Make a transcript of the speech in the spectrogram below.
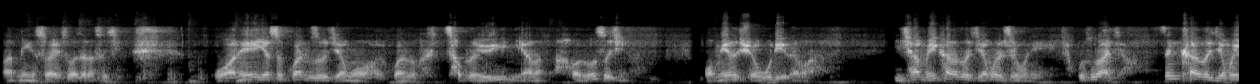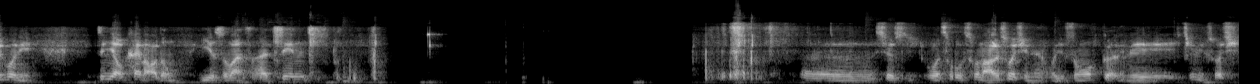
啊，跟你说一说这个事情。我呢也是关注这个节目，关注差不多有一年了，好多事情。我们也是学物理的嘛，以前没看到这个节目的时候呢，胡说乱讲。真看到这个节目以后呢，真叫开脑洞，一时半时还真。呃，就是我从我从哪里说起呢？我就从我个人的经历说起。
